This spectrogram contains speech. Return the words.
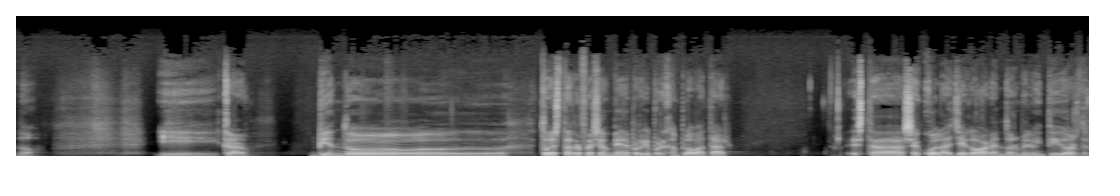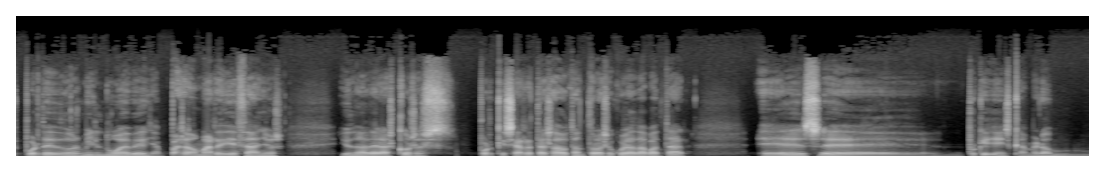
¿no? Y claro, viendo toda esta reflexión viene porque, por ejemplo, Avatar esta secuela llega ahora en 2022, después de 2009, ya han pasado más de 10 años, y una de las cosas por qué se ha retrasado tanto la secuela de Avatar es eh, porque James Cameron,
